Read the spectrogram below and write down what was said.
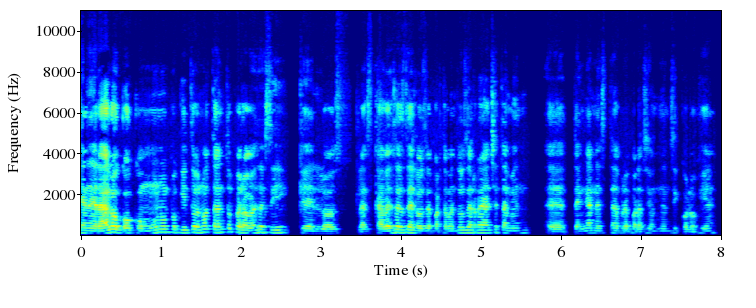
general o, común un poquito, no tanto, pero a veces sí, que los, las cabezas de los departamentos de RH también eh, tengan esta preparación en psicología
